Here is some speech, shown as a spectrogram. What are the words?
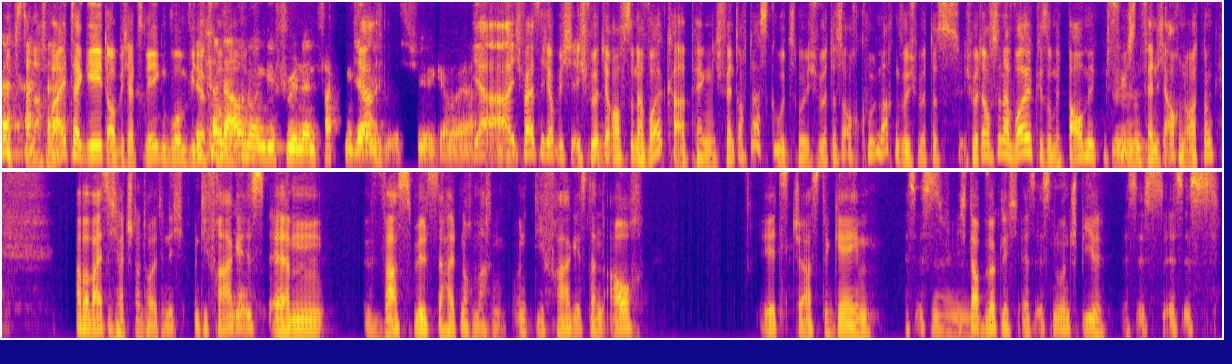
ob es danach weitergeht, ob ich als Regenwurm wiederkomme. Ich kann da auch nur ein Gefühl nennen. Fakten, ja, glaube ich, ist schwierig. Aber ja. ja, ich weiß nicht, ob ich, ich würde ja auch auf so einer Wolke abhängen. Ich fände auch das gut. So. Ich würde das auch cool machen. So. Ich würde das, ich würde auf so einer Wolke, so mit baumelnden Füßen, mhm. fände ich auch in Ordnung. Aber weiß ich halt Stand heute nicht. Und die Frage ja. ist, ähm, was willst du halt noch machen? Und die Frage ist dann auch, it's just a game. Es ist, mhm. ich glaube wirklich, es ist nur ein Spiel. Es ist, es ist,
